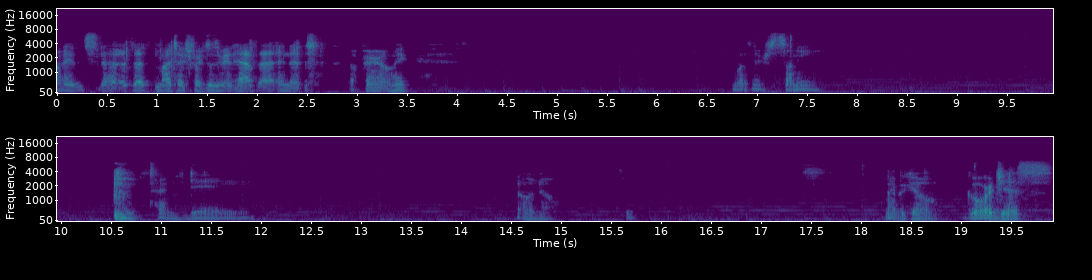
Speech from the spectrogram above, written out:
I that, uh, that my text pack doesn't even have that in it, apparently. Weather sunny. Time of day. Oh no. There we go. Gorgeous.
